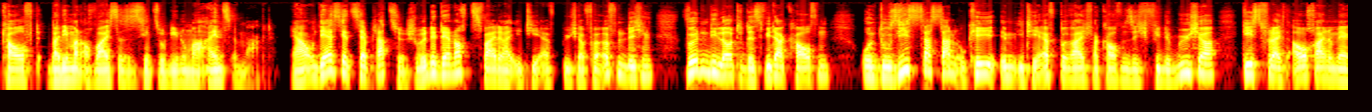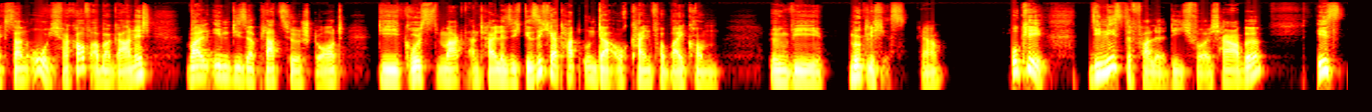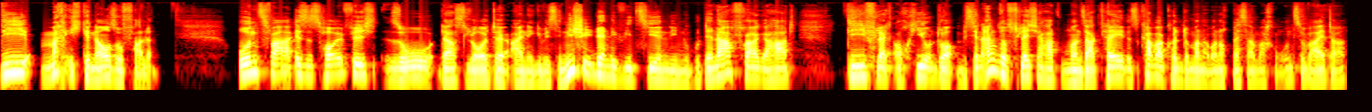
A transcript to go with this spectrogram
kauft, bei dem man auch weiß, das ist jetzt so die Nummer eins im Markt. Ja, und der ist jetzt der Platzhirsch. Würde der noch zwei, drei ETF-Bücher veröffentlichen, würden die Leute das wieder kaufen und du siehst das dann, okay, im ETF-Bereich verkaufen sich viele Bücher, gehst vielleicht auch rein und merkst dann, oh, ich verkaufe aber gar nicht, weil eben dieser Platzhirsch dort die größten Marktanteile sich gesichert hat und da auch kein Vorbeikommen irgendwie möglich ist. Ja. Okay, die nächste Falle, die ich für euch habe, ist die Mach ich genauso Falle. Und zwar ist es häufig so, dass Leute eine gewisse Nische identifizieren, die eine gute Nachfrage hat, die vielleicht auch hier und dort ein bisschen Angriffsfläche hat, wo man sagt, hey, das Cover könnte man aber noch besser machen und so weiter.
